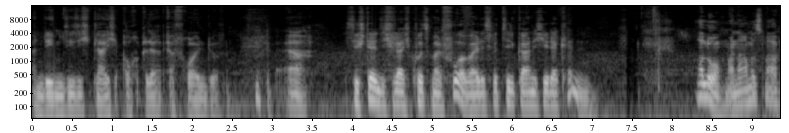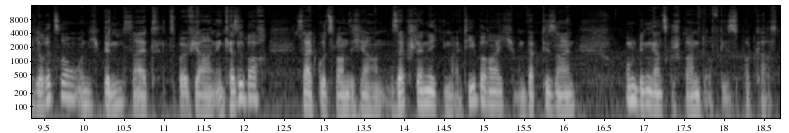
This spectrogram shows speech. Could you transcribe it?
an denen Sie sich gleich auch alle erfreuen dürfen. Ja, Sie stellen sich vielleicht kurz mal vor, weil das wird Sie gar nicht jeder kennen. Hallo, mein Name ist Mario Rizzo und ich bin seit zwölf Jahren in Kesselbach, seit gut 20 Jahren selbstständig im IT-Bereich und Webdesign und bin ganz gespannt auf dieses Podcast.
